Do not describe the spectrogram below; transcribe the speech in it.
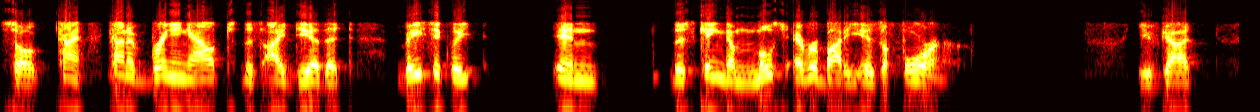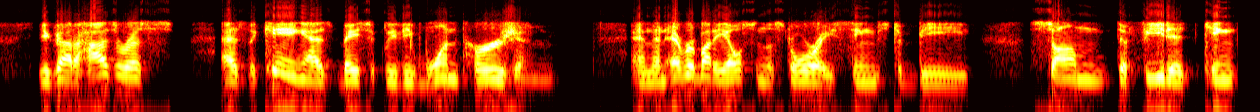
So kind kind of bringing out this idea that basically in this kingdom most everybody is a foreigner. You've got you've got Ahasuerus as the king as basically the one Persian, and then everybody else in the story seems to be some defeated king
